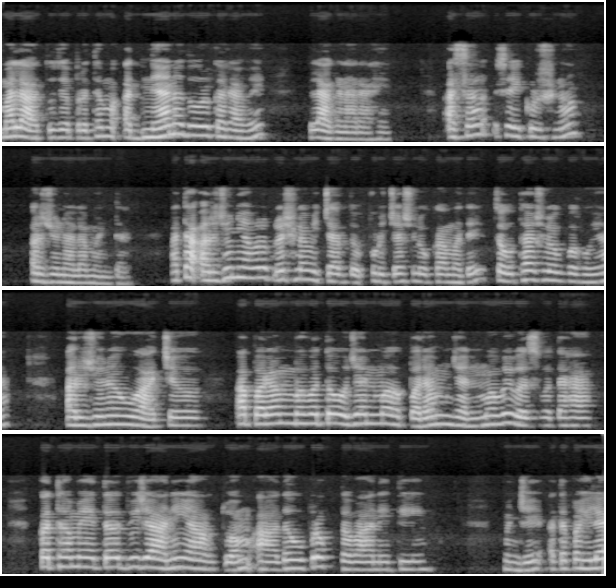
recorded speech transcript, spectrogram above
मला तुझे प्रथम अज्ञान दूर करावे लागणार आहे. असं श्रीकृष्ण अर्जुनाला म्हणतात. आता अर्जुन यावर प्रश्न विचारतो. पुढच्या श्लोकामध्ये चौथा श्लोक बघूया. अर्जुन वाच अपरम भवतो जन्म परम जन्म विवस्वत. कथमेतद्विजानीया त्वम आदौ प्रोक्तवानिती. म्हणजे आता पहिल्या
